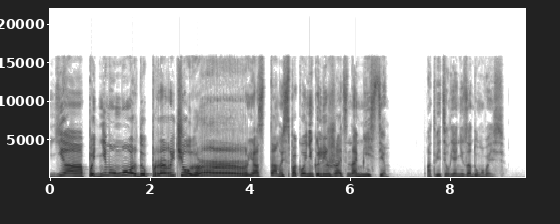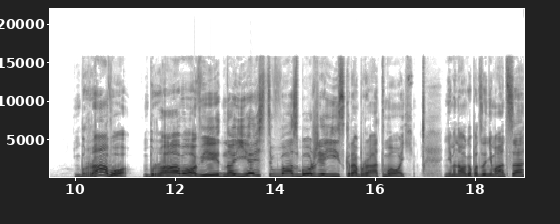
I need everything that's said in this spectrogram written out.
«Я подниму морду, прорычу и останусь спокойненько лежать на месте», — ответил я, не задумываясь. «Браво! «Браво! Видно, есть в вас божья искра, брат мой! Немного подзаниматься,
